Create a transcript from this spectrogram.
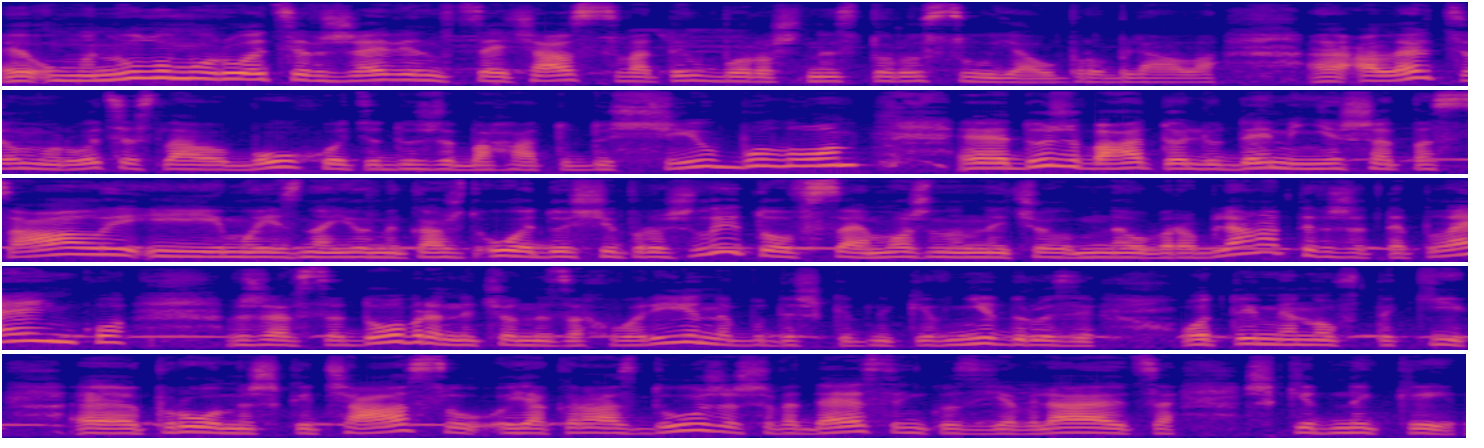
Е, У минулому році вже він в цей час сватив борошнисту росу, я обробляла. Е, Але в цьому році, слава Богу, хоч дуже багато дощів було. е, Дуже багато людей мені ще писали, і мої знайомі кажуть, ой, дощі пройшли, то все, можна нічого не обробляти, вже тепленько, вже все добре, нічого не захворіє, не буде шкідників. Ні, друзі, от іменно в такі е, проміжки часу якраз дуже швидесенько з'являються шкідники.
